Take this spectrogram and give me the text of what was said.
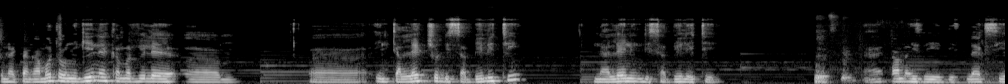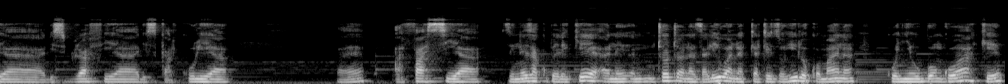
Kuna changamoto nyingine kama vile um, uh, intellectual disability na learning disability eh, kama hizi dyslexia, dysgraphia, dyscalculia, eh, afasia zinaweza kupelekea ane, mtoto anazaliwa na tatizo hilo, kwa maana kwenye ubongo wake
